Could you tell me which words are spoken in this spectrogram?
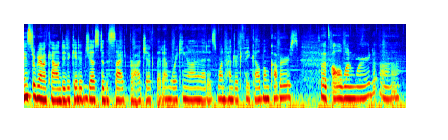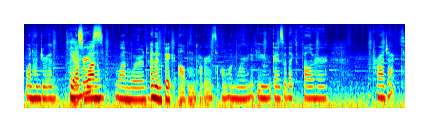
Instagram account dedicated Mhm. just to the side project that I'm working on, and that is 100 fake album covers. So that's all one word, uh, 100 the yes, numbers. one one word. And then fake album covers, all one word. If you guys would like to follow her project.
